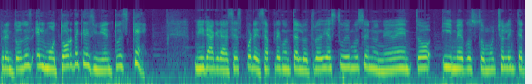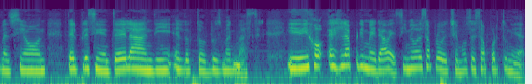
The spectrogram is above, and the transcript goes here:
Pero entonces, ¿el motor de crecimiento es qué? Mira, gracias por esa pregunta. El otro día estuvimos en un evento y me gustó mucho la intervención del presidente de la ANDI, el doctor Bruce McMaster. Y dijo, es la primera vez, y no desaprovechemos esa oportunidad,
